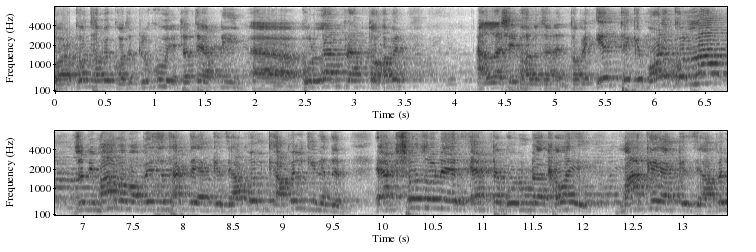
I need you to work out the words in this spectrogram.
বরকত হবে, কতটুকু এটাতে আপনি কল্যাণ প্রাপ্ত হবেন আল্লাহ সেই ভালো জানেন। তবে এর থেকে বড় কল্যাণ, যদি মা বাবা বেঁচে থাকতে এক কেজি আপেল আপেল কিনে দেন, একশো জনের একটা গরুটা খাওয়াই, মাকে এক কেজি আপেল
